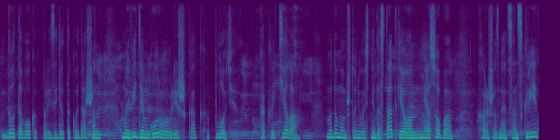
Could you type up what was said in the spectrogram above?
до того, как произойдет такой даршан, мы видим гуру лишь как плоть, как тело. Мы думаем, что у него есть недостатки, он не особо хорошо знает санскрит.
